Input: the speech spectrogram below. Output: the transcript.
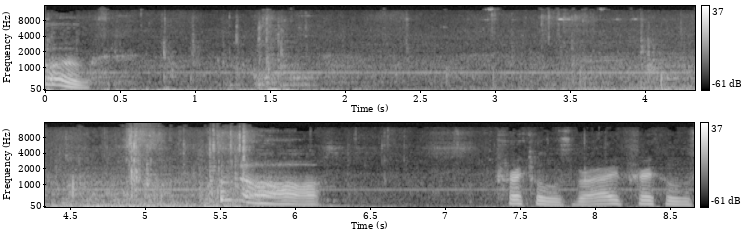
Oh. Oh. Prickles, bro, prickles.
